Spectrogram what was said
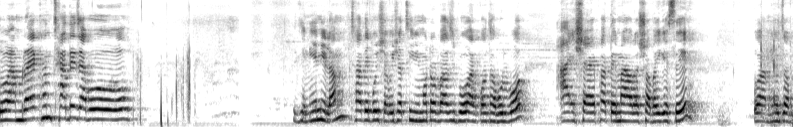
তো আমরা এখন ছাদে যাব। যে নিয়ে নিলাম, ছাদে বৈশা বৈশা চিনি মোটর বাসবো আর কথা বলব। আয়েশা, ফাতেমা, ওরা সবাই গেছে। তো আমিও যাব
